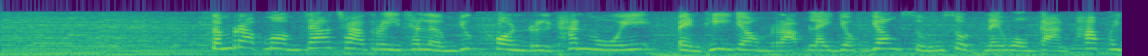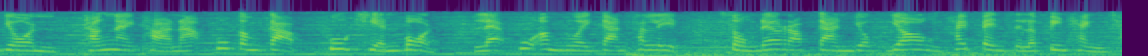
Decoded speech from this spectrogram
135 สำหรับหม่อมเจ้าชาตรีเฉลิมยุคคลหรือท่านมุ้ย เป็นที่ยอมรับและยกย่องสูงสุดในวงการภาพยนตร์ ทั้งในฐานะผู้กำกับ ผู้เขียนบท และผู้อำนวยการผลิตทรงได้รับการยกย่องให้เป็นศิลปินแห่งช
